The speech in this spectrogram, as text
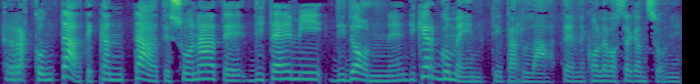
raccontate, cantate, suonate di temi di donne? Di che argomenti parlate con le vostre canzoni?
